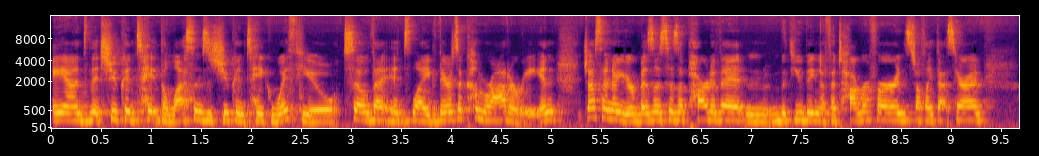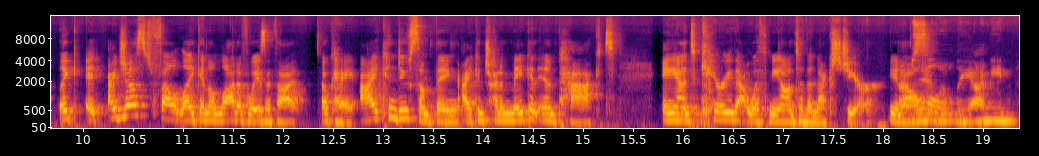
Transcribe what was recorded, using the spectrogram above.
and that you can take the lessons that you can take with you so that it's like there's a camaraderie. And Jess, I know your business is a part of it and with you being a photographer and stuff like that, Sarah, like it, I just felt like in a lot of ways I thought, okay, I can do something. I can try to make an impact and carry that with me onto the next year, you know? Absolutely. I mean,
